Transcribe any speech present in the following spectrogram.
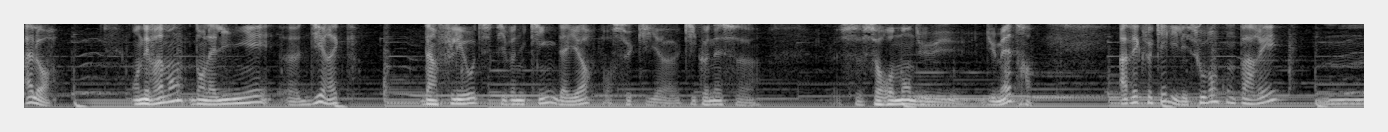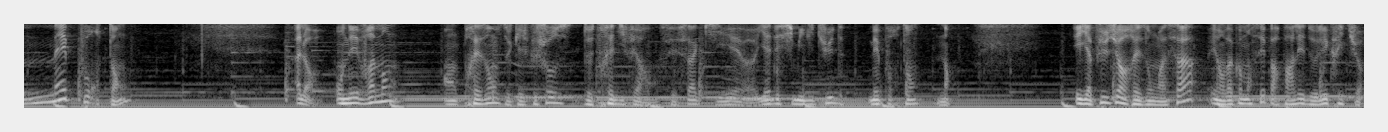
Alors, on est vraiment dans la lignée directe d'un fléau de Stephen King d'ailleurs, pour ceux qui, connaissent ce, roman du maître, avec lequel il est souvent comparé, mais pourtant, alors, on est vraiment en présence de quelque chose de très différent. C'est ça qui est. Euh, il y a des similitudes, mais pourtant, non. Et il y a plusieurs raisons à ça, et on va commencer par parler de l'écriture.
